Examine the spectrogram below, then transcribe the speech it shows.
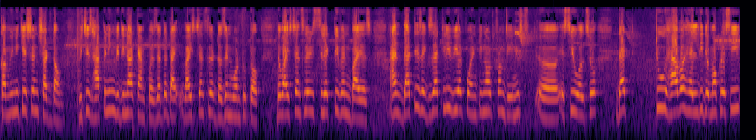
communication shutdown, which is happening within our campus. That the di- vice chancellor doesn't want to talk. The vice chancellor is selective and biased, and that is exactly we are pointing out from JNU uh, SU also that to have a healthy democracy,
